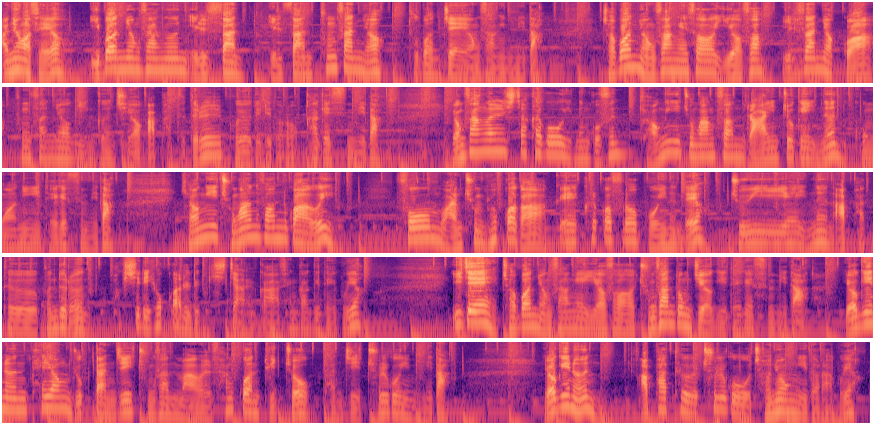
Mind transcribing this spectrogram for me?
안녕하세요. 이번 영상은 일산, 일산 풍산역 두 번째 영상입니다. 저번 영상에서 이어서 일산역과 풍산역 인근 지역 아파트들을 보여드리도록 하겠습니다. 영상을 시작하고 있는 곳은 경의중앙선 라인 쪽에 있는 공원이 되겠습니다. 경의중앙선과의 소음 완충 효과가 꽤 클 것으로 보이는데요. 주위에 있는 아파트 분들은 확실히 효과를 느끼시지 않을까 생각이 되고요. 이제 저번 영상에 이어서 중산동 지역이 되겠습니다. 여기는 태영 6단지 중산마을 상권 뒤쪽 단지 출구입니다. 여기는 아파트 출구 전용이더라고요.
